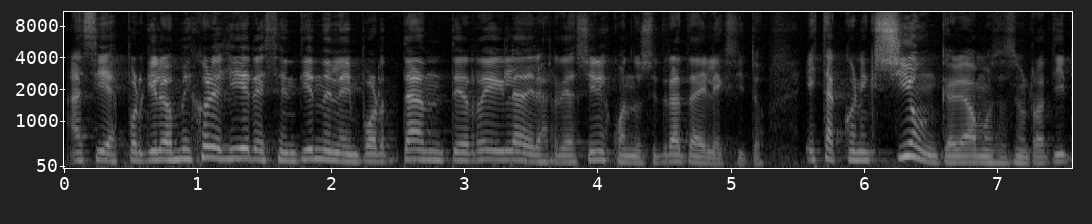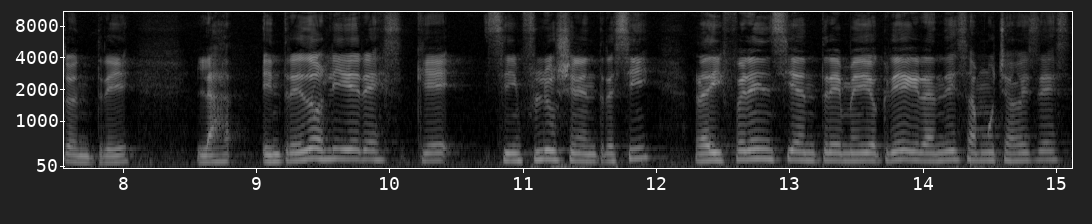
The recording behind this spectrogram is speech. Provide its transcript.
Así es, porque los mejores líderes entienden la importante regla de las relaciones cuando se trata del éxito. Esta conexión que hablábamos hace un ratito entre, las, entre dos líderes que se influyen entre sí, la diferencia entre mediocridad y grandeza muchas veces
